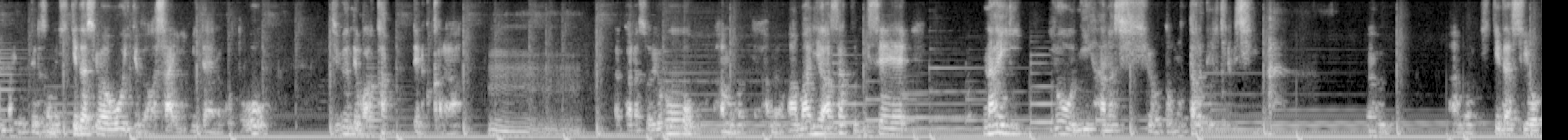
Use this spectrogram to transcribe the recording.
今言ってるその引き出しは多いけど浅いみたいなことを自分で分かってるからうんだからそれをあのあのあまり浅く見せないように話しようと思ったらできるし、うん、あの引き出しを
